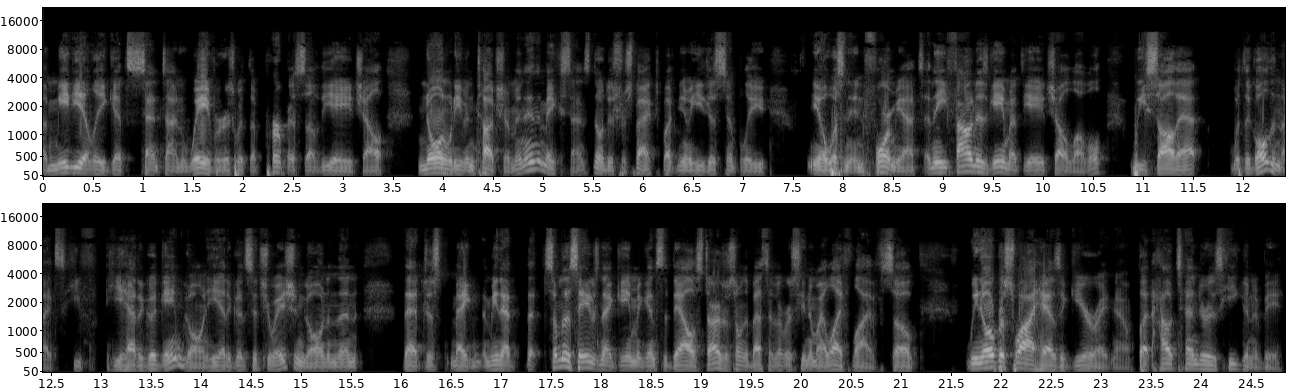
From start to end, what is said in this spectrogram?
immediately gets sent on waivers with the purpose of the AHL. No one would even touch him. And then it makes sense, no disrespect, but you know, he just simply, you know, wasn't in form yet. And then he found his game at the AHL level. We saw that with the Golden Knights. He he had a good game going. He had a good situation going, and then that just mag. I mean, that, that some of the saves in that game against the Dallas Stars are some of the best I've ever seen in my life live. So we know Brossoit has a gear right now, but how tender is he going to be?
